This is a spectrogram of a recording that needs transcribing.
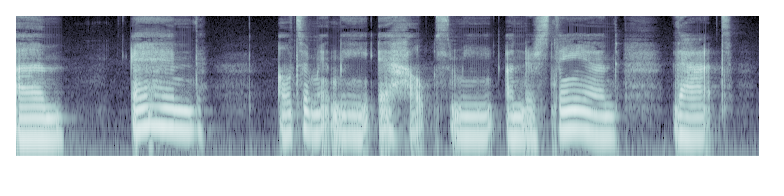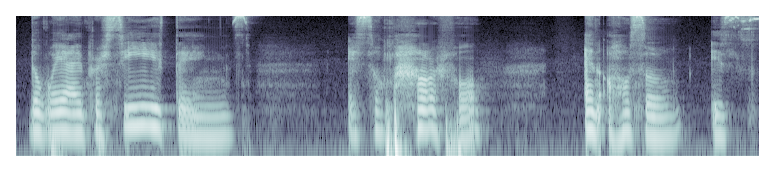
Um, and ultimately, it helps me understand that the way I perceive things is so powerful and also is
